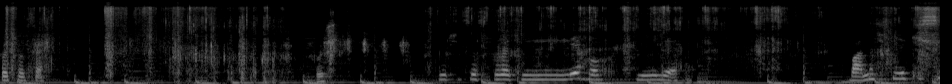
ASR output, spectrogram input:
Хоч оце. Щось. Хочеться сказати Лего, не Лего. Баночки якісь.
